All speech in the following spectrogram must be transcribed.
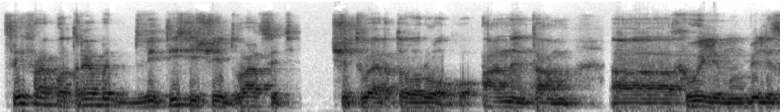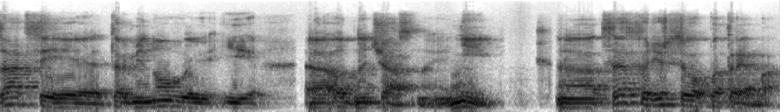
цифра потреби 2024 року, а не там е, хвилі мобілізації термінової і е, одночасної. Ні, це скоріш всього потреба.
